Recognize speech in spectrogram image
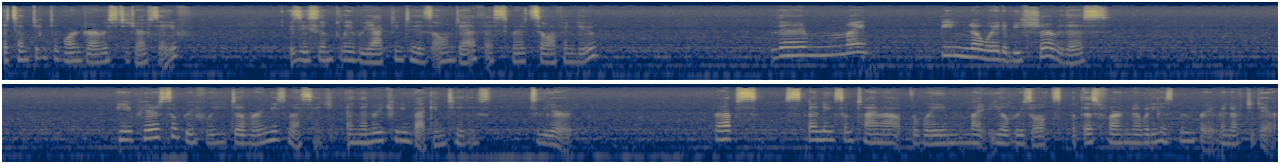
attempting to warn drivers to drive safe? Is he simply reacting to his own death as spirits so often do? There might be no way to be sure of this. He appears so briefly, delivering his message and then retreating back into this, to the earth. Perhaps spending some time out the way might yield results, but thus far nobody has been brave enough to dare.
